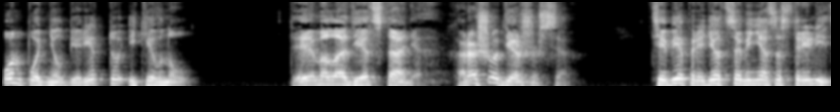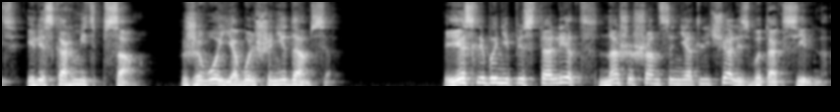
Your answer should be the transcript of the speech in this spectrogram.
Он поднял беретту и кивнул. «Ты молодец, Таня. Хорошо держишься». «Тебе придется меня застрелить или скормить псам. Живой я больше не дамся». Если бы не пистолет, наши шансы не отличались бы так сильно.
